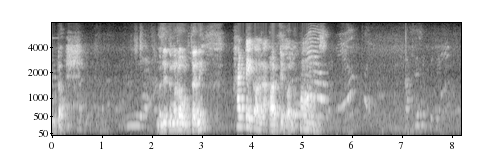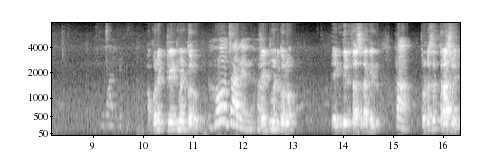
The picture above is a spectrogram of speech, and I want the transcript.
उठा. म्हणजे तुम्हाला उठताना हात टेकावला हात टेकावला हा. आपण एक ट्रीटमेंट करू. हो चालेल. हा. ट्रीटमेंट करू. एक दीड तास लागेल. हा. थोडस त्रास होईल.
